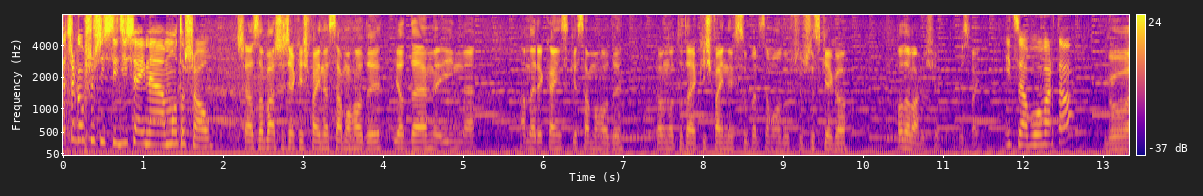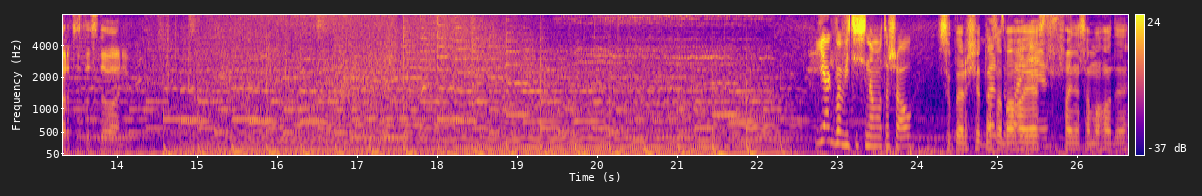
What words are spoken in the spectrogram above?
Dlaczego przyszliście dzisiaj na Moto Show? Trzeba zobaczyć jakieś fajne samochody, JDM i inne amerykańskie samochody. Pełno tutaj jakichś fajnych super samochodów czy wszystkiego. Podoba mi się, jest fajnie. I co, było warto? Było warto zdecydowanie. Jak bawicie się na Moto Show? Super, świetna Bardzo zabawa fajnie jest, jest. fajne samochody.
